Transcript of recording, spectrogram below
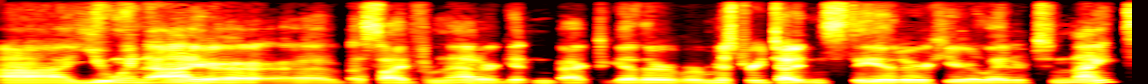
Uh, you and I, are, uh, aside from that, are getting back together over Mystery Titans Theater here later tonight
